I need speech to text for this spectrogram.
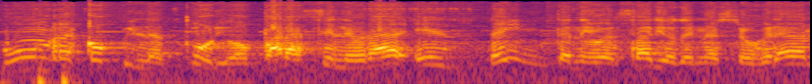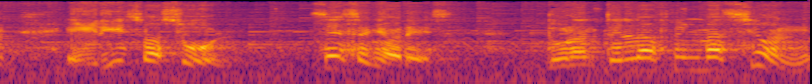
un recopilatorio para celebrar el 20 aniversario de nuestro gran erizo azul. Sí, señores, durante la filmación,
